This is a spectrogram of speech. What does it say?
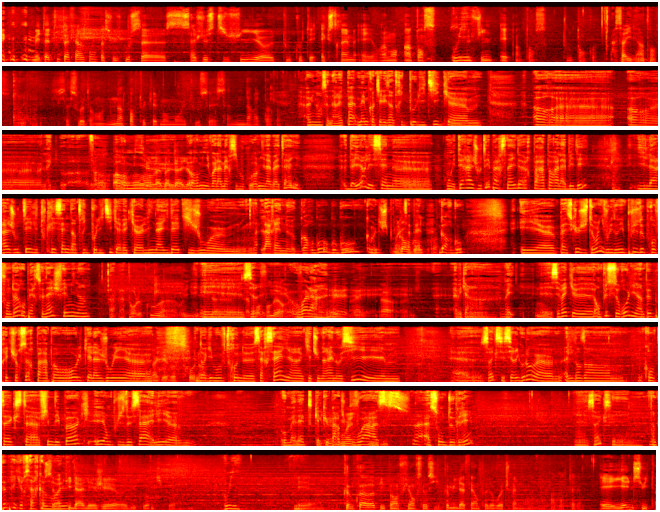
Mais tu as tout à fait raison, parce que du coup, ça, ça justifie euh, tout le côté extrême et vraiment intense. Oui. Le film est intense, tout le temps, quoi. Ah, ça, il est intense. Ouais, Que ça soit dans n'importe quel moment et tout, ça n'arrête pas, quoi. Ah oui, non, ça n'arrête pas. Même quand il y a les intrigues politiques euh, hors, euh, hors, euh, la, euh, enfin, hormis la bataille. Hormis, voilà, merci beaucoup, hormis la bataille. D'ailleurs, les scènes euh, ont été rajoutées par Snyder par rapport à la BD. Il a rajouté les- toutes les scènes d'intrigue politique avec euh, Lina Headey qui joue euh, la reine Gorgo, Gogo, comme je sais pas comment elle Gorgo, s'appelle, ouais. Gorgo. Et euh, parce que justement, il voulait donner plus de profondeur au personnage féminin. Ah bah pour le coup, euh, oui, il y a Et de la, de la c'est- profondeur. voilà, Ouais, euh, ouais. Là, Avec un, oui. C'est vrai que en plus ce rôle, il est un peu précurseur par rapport au rôle qu'elle a joué euh, Dans Game of Thrones. dans Game of Thrones de Cersei, euh, qui est une reine aussi. Et euh, c'est vrai que c'est rigolo. euh, elle est dans un contexte film d'époque, et en plus de ça, elle est aux manettes quelque part du Ouais. pouvoir à, Mm. s- à son degré. C'est vrai que c'est un peu précurseur comme C'est vrai rôle. qu'il a allégé, du coup, un petit peu. Oui. Et comme quoi, hop, il peut influencer aussi, comme il a fait un peu dans Watchmen, on en parlera tout à l'heure. Et il y a une suite.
